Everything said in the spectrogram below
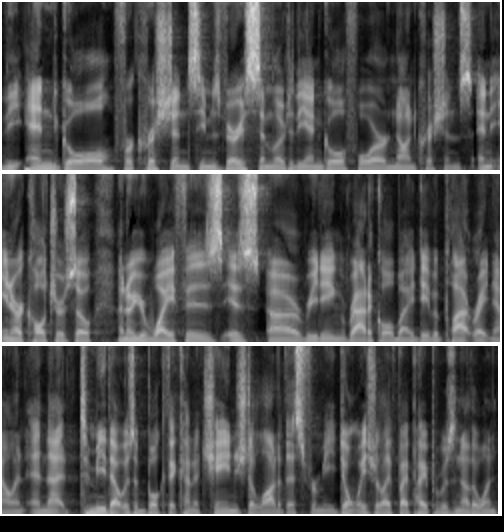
the end goal for Christians seems very similar to the end goal for non-Christians. And in our culture, so I know your wife is is uh, reading Radical by David Platt right now, and and that to me that was a book that kind of changed a lot of this for me. Don't Waste Your Life by Piper was another one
